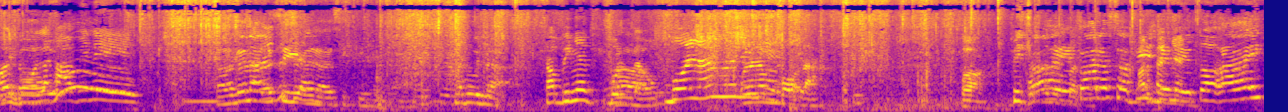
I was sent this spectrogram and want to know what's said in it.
Ay, bola sabi na eh. Ah, nanalo si, ano, si Kim. Nahula. Sabi niya, bola Ah. daw. Bola nga Wala nang bola. Pa. Okay, para sa video na ito ay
